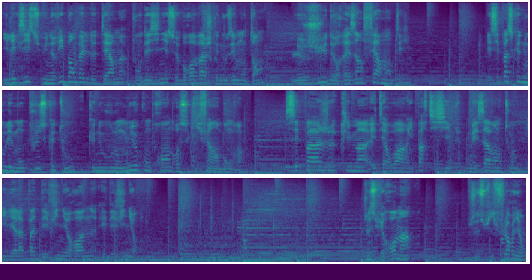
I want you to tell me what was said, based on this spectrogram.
Il existe une ribambelle de termes pour désigner ce breuvage que nous aimons tant, le jus de raisin fermenté. Et c'est parce que nous l'aimons plus que tout que nous voulons mieux comprendre ce qui fait un bon vin. Cépage, climat et terroir y participent, mais avant tout, il y a la patte des vigneronnes et des vignerons. Je suis Romain. Je suis Florian.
